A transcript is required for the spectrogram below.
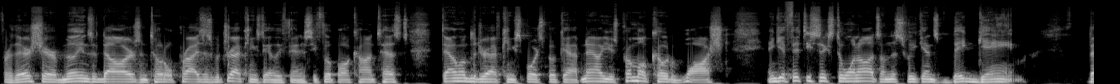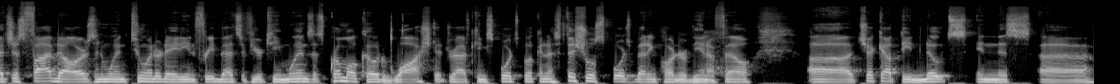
for their share of millions of dollars in total prizes with DraftKings Daily Fantasy Football Contests. Download the DraftKings Sportsbook app now. Use promo code WASHED and get 56 to 1 odds on this weekend's big game. Bet just $5 and win 280 in free bets if your team wins. That's promo code WASHED at DraftKings Sportsbook, an official sports betting partner of the NFL. Uh, check out the notes in this uh,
